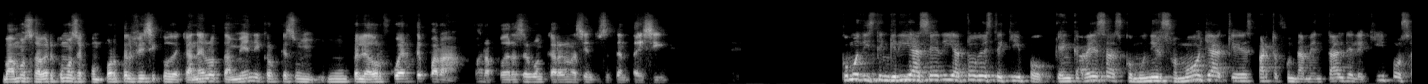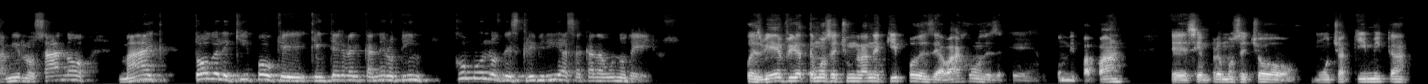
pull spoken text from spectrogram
vamos a ver cómo se comporta el físico de Canelo también y creo que es un, peleador fuerte para, para poder hacer buen carrera en las 175. ¿Cómo distinguirías, Eddie, a todo este equipo que encabezas como Unir Somoya, que es parte fundamental del equipo, Samir Lozano, Mike, todo el equipo que, integra el Canelo Team? ¿Cómo los describirías a cada uno de ellos? Pues bien, fíjate, hemos hecho un gran equipo desde abajo, desde que con mi papá, eh, siempre hemos hecho mucha química.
